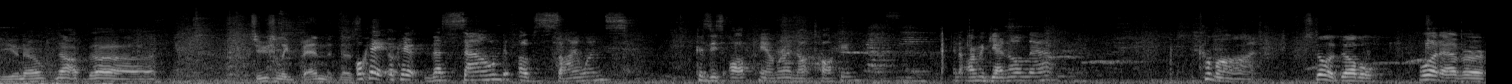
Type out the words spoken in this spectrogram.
Do you know? No, uh, it's usually Ben that does. Okay, okay. The sound of silence, because he's off camera and not talking, and Armageddon on that. Come on. Still a double. Whatever.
